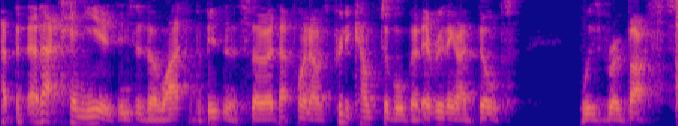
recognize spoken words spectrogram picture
about 10 years into the life of the business. So at that point, I was pretty comfortable that everything I'd built was robust.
